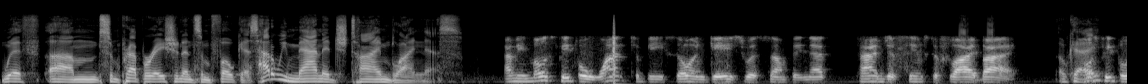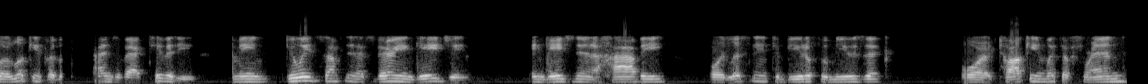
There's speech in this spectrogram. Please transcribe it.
with um, some preparation and some focus? How do we manage time blindness? I mean, most people want to be so engaged with something that time just seems to fly by. Okay. Most people are looking for those kinds of activities. I mean, doing something that's very engaging, engaging in a hobby, or listening to beautiful music, or talking with a friend.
